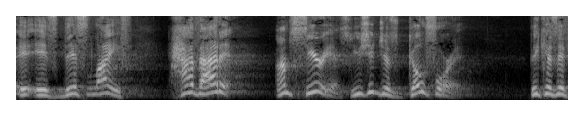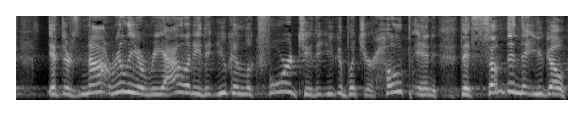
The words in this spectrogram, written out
is this life, have at it. I'm serious. You should just go for it. Because if, if there's not really a reality that you can look forward to, that you can put your hope in, that's something that you go,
